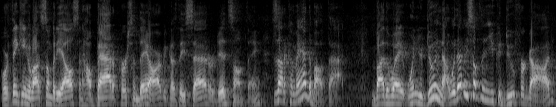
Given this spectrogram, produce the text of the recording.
or thinking about somebody else and how bad a person they are because they said or did something. This is not a command about that. By the way, when you're doing that, would that be something that you could do for God?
